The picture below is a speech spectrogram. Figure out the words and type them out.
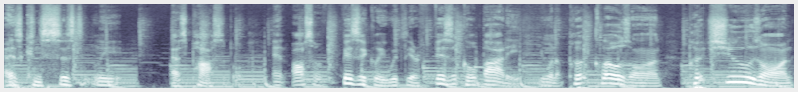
as consistently as possible. And also physically with your physical body. You want to put clothes on, put shoes on,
